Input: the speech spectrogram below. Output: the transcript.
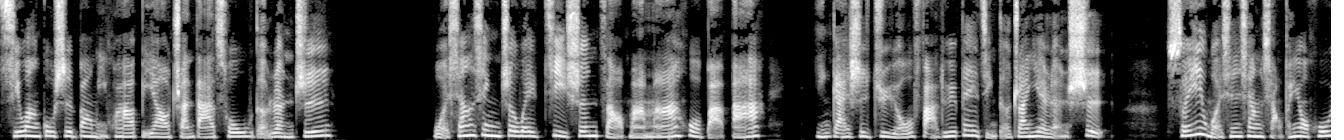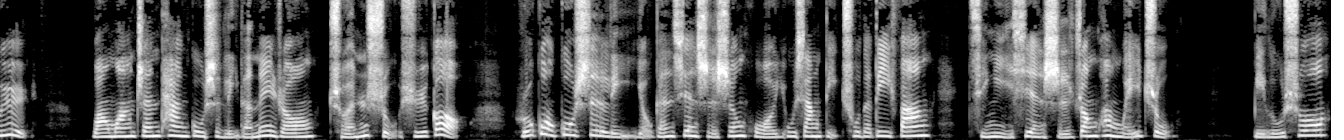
希望故事爆米花不要传达错误的认知。我相信这位寄生藻妈妈或爸爸应该是具有法律背景的专业人士，所以我先向小朋友呼吁：汪汪侦探故事里的内容纯属虚构。如果故事里有跟现实生活互相抵触的地方，请以现实状况为主，比如说。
